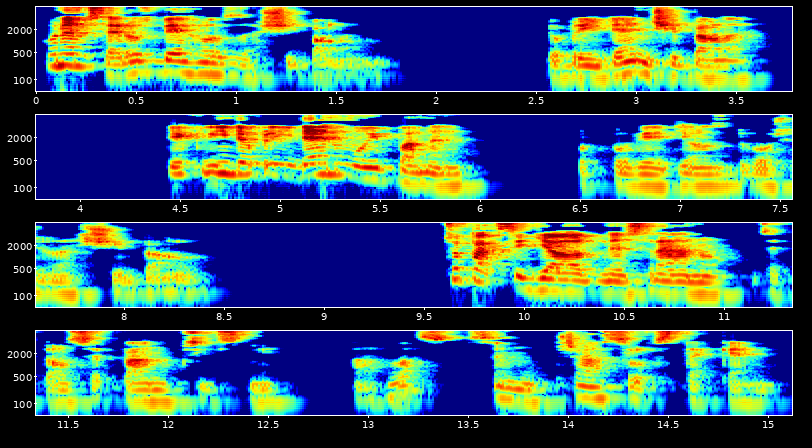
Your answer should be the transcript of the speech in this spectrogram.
Honem se rozběhl za šibalem. Dobrý den, šibale. Pěkný dobrý den, můj pane, odpověděl zdvořile šibal. Co pak si dělal dnes ráno? zeptal se pán přísně a hlas se mu třásl vstekem.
